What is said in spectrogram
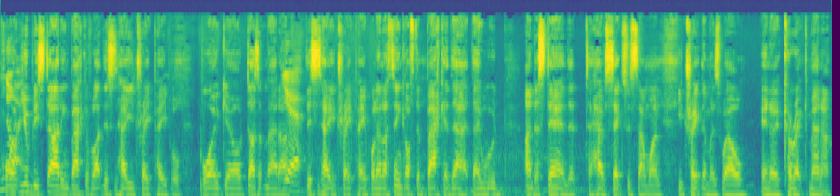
point. No. You'll be starting back of like, this is how you treat people. Boy, girl, doesn't matter. Yeah. This is how you treat people. And I think off the back of that, they would understand that to have sex with someone, you treat them as well in a correct manner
